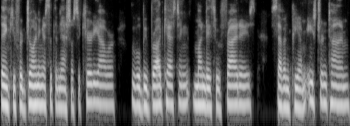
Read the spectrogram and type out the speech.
thank you for joining us at the National Security Hour. We will be broadcasting Monday through Fridays, 7 p.m. Eastern Time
